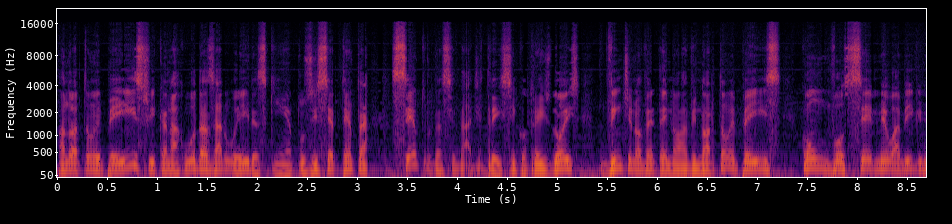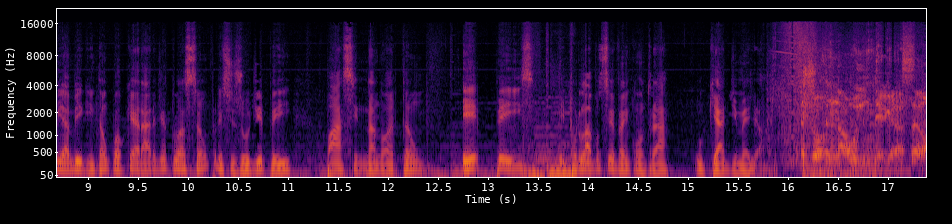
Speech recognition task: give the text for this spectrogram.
A Nortão EPIs fica na Rua das Aroeiras, 570, centro da cidade, 3532-2099. Nortão EPIs com você, meu amigo e minha amiga. Então, qualquer área de atuação precisou de EPI, passe na Nortão EPIs e por lá você vai encontrar o que há de melhor. Jornal Integração.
